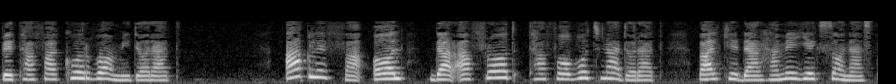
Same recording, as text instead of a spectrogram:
به تفکر وامی دارد. عقل فعال در افراد تفاوت ندارد بلکه در همه یکسان است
